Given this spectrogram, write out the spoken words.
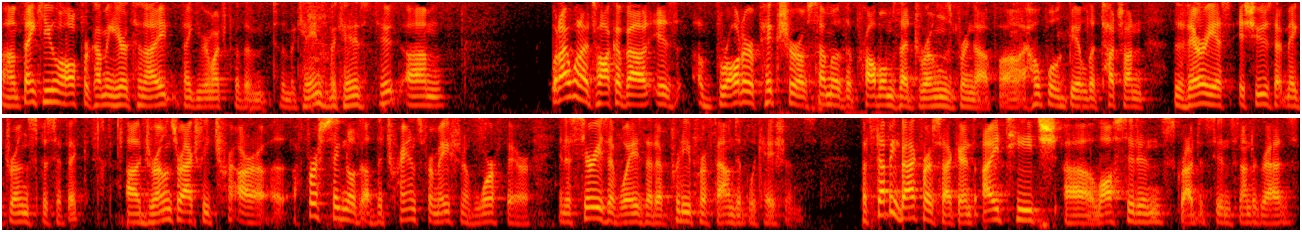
Um, thank you all for coming here tonight. Thank you very much for the, to the McCain's, McCain Institute. Um, what I want to talk about is a broader picture of some of the problems that drones bring up. Uh, I hope we'll be able to touch on the various issues that make drones specific. Uh, drones are actually are a, a first signal of the transformation of warfare in a series of ways that have pretty profound implications. But stepping back for a second, I teach uh, law students, graduate students, and undergrads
